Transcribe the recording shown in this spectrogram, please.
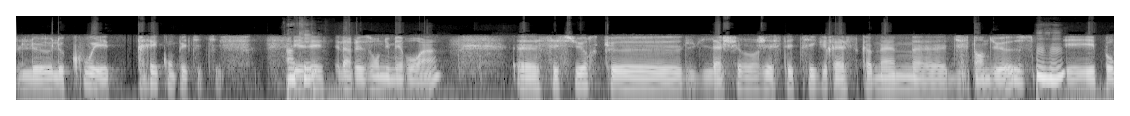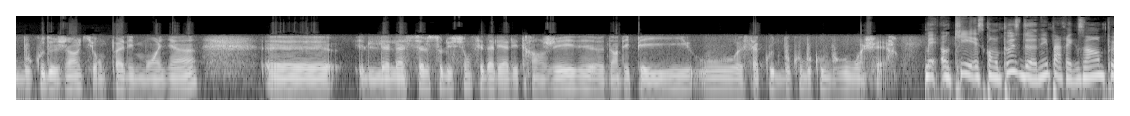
le, le coût est très compétitif. C'est la raison numéro un. Euh, c'est sûr que la chirurgie esthétique reste quand même euh, dispendieuse mhm. et pour beaucoup de gens qui n'ont pas les moyens, euh, la, seule solution c'est d'aller à l'étranger dans des pays où ça coûte beaucoup beaucoup beaucoup moins cher. Mais ok, est-ce qu'on peut se donner par exemple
